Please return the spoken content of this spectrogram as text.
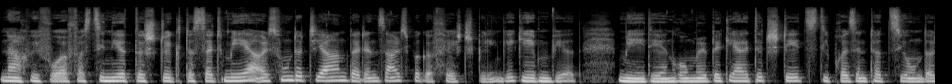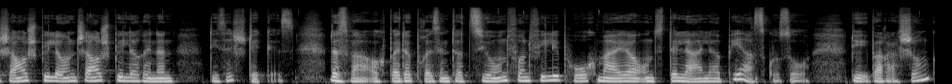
Nach wie vor fasziniert das Stück, das seit mehr als 100 Jahren bei den Salzburger Festspielen gegeben wird. Medienrummel begleitet stets die Präsentation der Schauspieler und Schauspielerinnen dieses Stückes. Das war auch bei der Präsentation von Philipp Hochmeier und Delilah Piasco so. Die Überraschung,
